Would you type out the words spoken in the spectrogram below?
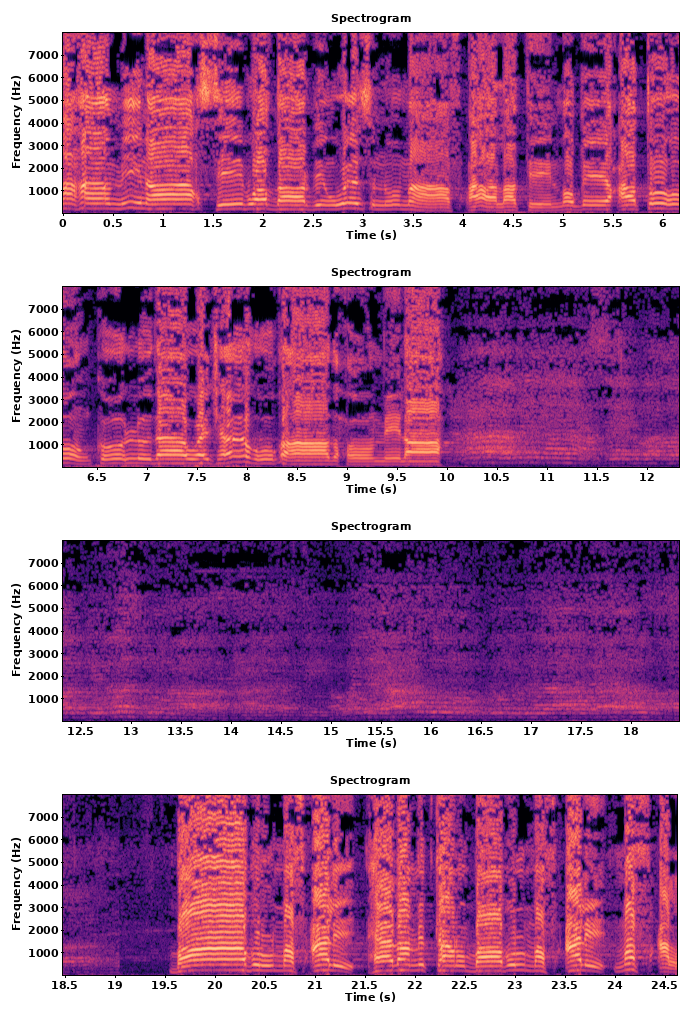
maxaa minhaa xsiib wadaarbin wesnu mafcalatin mawqiicatun kuludaa wajhahu qaad xumila baabulmafcali haadaa midkaanu baabulmafcali mafcal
